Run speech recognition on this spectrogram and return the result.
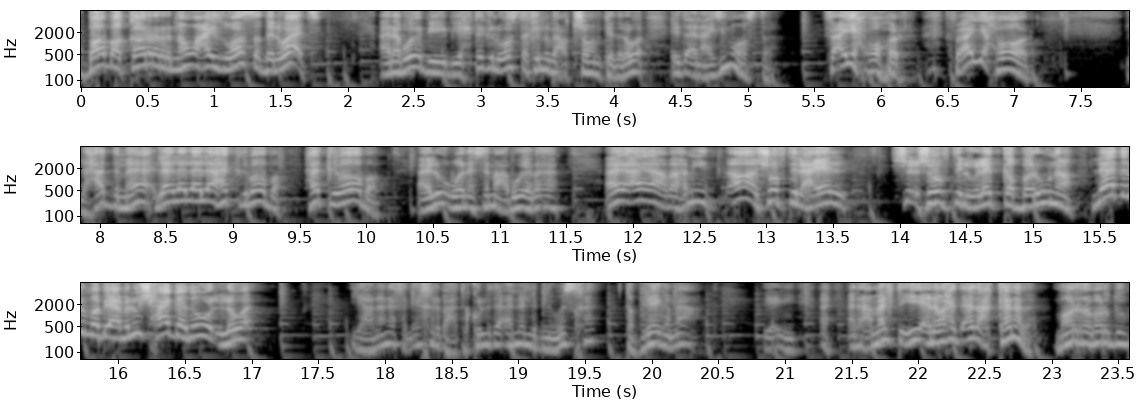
بابا قرر إن هو عايز واسطة دلوقتي. أنا أبويا بي- بيحتاج الواسطة كأنه بيعطشان كده اللي هو إيه ده؟ أنا عايزين واسطة. في أي حوار؟ في أي حوار؟ لحد ما لا لا لا لا هات لي بابا هات لي بابا. قالوا وأنا سامع أبويا بقى أي أي يا أبو حميد. آه شفت العيال؟ شفت الولاد كبرونا. لا دول ما بيعملوش حاجة دول اللي هو يعني أنا في الآخر بعد كل ده أنا اللي ابن وسخة؟ طب ليه يا جماعة؟ يعني أنا عملت إيه؟ أنا واحد قاعد على الكنبة. مرة برضو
